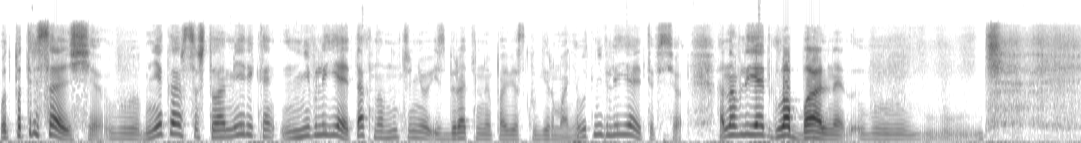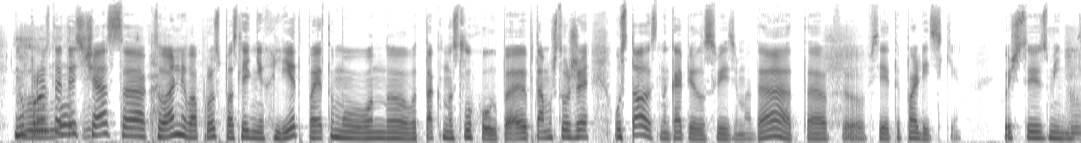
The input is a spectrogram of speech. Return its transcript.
Вот потрясающе. Мне кажется, что Америка не влияет так на внутреннюю избирательную повестку Германии. Вот не влияет и все. Она влияет глобально. Ну, просто ну, это сейчас актуальный вопрос последних лет, поэтому он э, вот так на слуху. Потому что уже усталость накопилась, видимо, да, от э, всей этой политики. Хочется ее изменить. Ну,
